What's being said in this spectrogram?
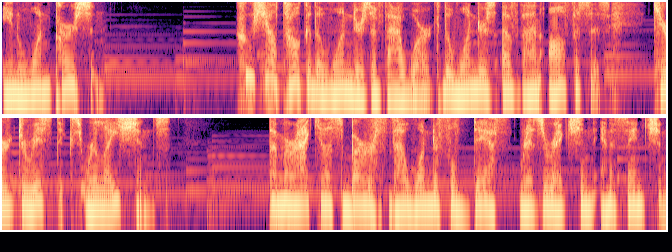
in one person. Who shall talk of the wonders of thy work, the wonders of thine offices, characteristics, relations? The miraculous birth, thy wonderful death, resurrection, and ascension.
